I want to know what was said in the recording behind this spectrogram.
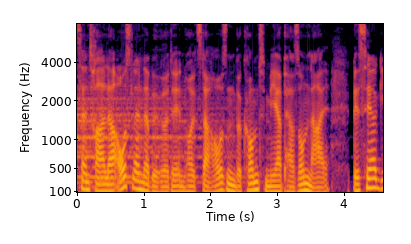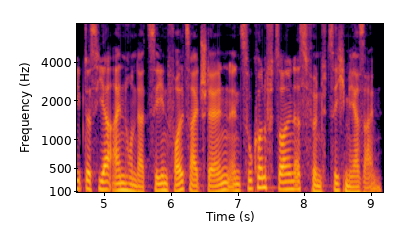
zentrale Ausländerbehörde in Holsterhausen bekommt mehr Personal. Bisher gibt es hier 110 Vollzeitstellen, in Zukunft sollen es 50 mehr sein.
